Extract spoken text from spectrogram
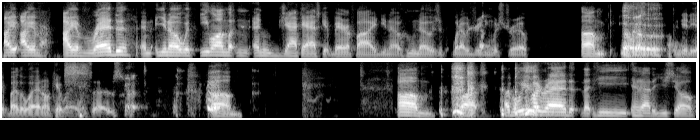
I I have I have read and you know with Elon letting any jackass get verified, you know, who knows if what I was reading was true. Um Elon's a fucking idiot by the way. I don't care what anyone says. Um um but I believe I read that he had had a UCL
